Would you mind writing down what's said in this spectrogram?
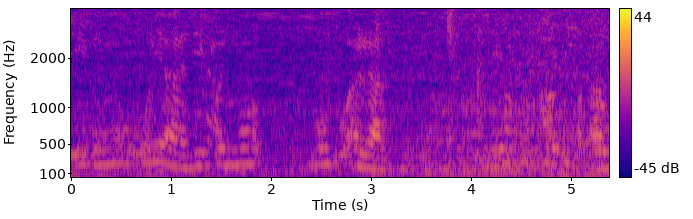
Di pa mo kuya, di pa mo bumubuala. Hindi mo makakapag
